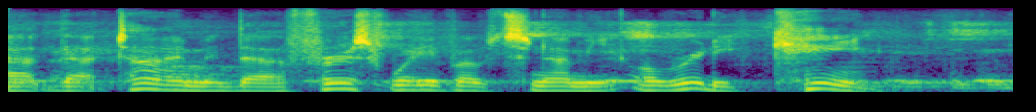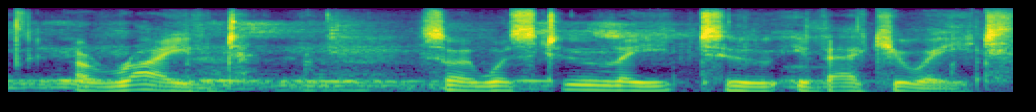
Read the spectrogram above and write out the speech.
at that time, the first wave of tsunami already came, arrived, so it was too late to evacuate.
